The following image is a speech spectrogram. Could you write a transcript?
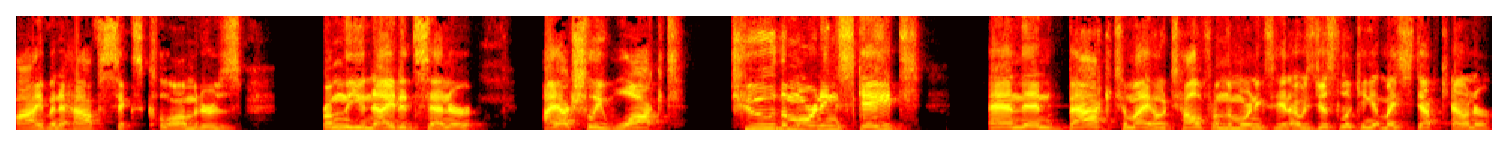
five and a half, six kilometers from the United Center. I actually walked to the morning skate and then back to my hotel from the morning skate. I was just looking at my step counter.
